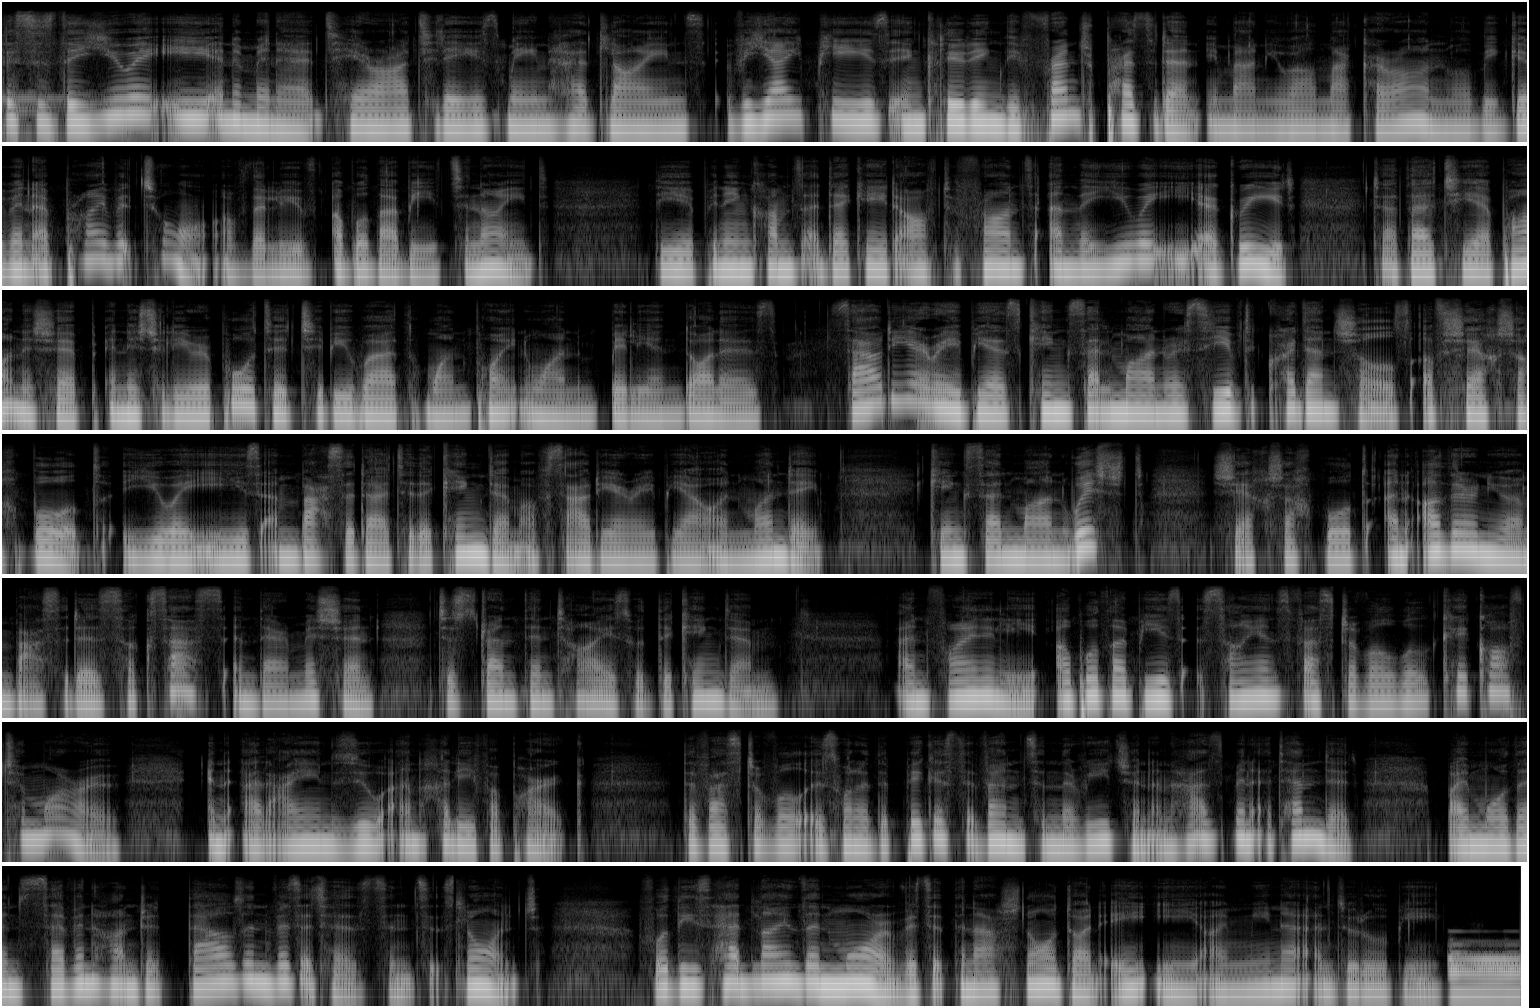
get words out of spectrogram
This is the UAE in a minute. Here are today's main headlines. VIPs, including the French President Emmanuel Macron, will be given a private tour of the Louvre Abu Dhabi tonight. The opening comes a decade after France and the UAE agreed to a 30 year partnership initially reported to be worth $1.1 billion. Saudi Arabia's King Salman received credentials of Sheikh Shakhbout, UAE's ambassador to the Kingdom of Saudi Arabia, on Monday. King Salman wished Sheikh Shakhbout and other new ambassadors success in their mission to strengthen ties with the kingdom. And finally, Abu Dhabi's Science Festival will kick off tomorrow in Al Ain Zoo and Khalifa Park. The festival is one of the biggest events in the region and has been attended by more than 700,000 visitors since its launch. For these headlines and more, visit thenational.ae. I'm Mina Al Durubi.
